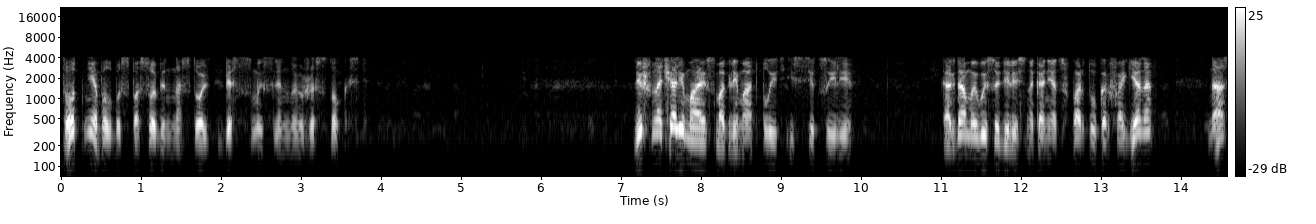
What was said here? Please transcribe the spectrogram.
тот не был бы способен на столь бессмысленную жестокость. Лишь в начале мая смогли мы отплыть из Сицилии. Когда мы высадились, наконец, в порту Карфагена, нас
